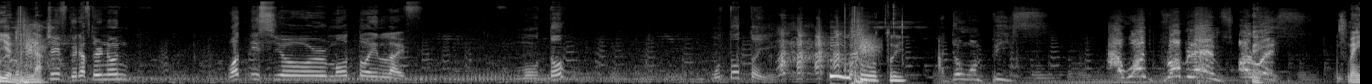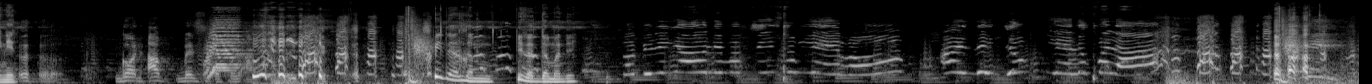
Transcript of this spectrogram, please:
Yun lang. Chief, good afternoon. What is your motto in life? Muto? Mutotoy. Mututoy. I don't want peace. I want problems always! Mainit. God have mercy upon us. Pinadam, pinadaman eh. Pabili niya ako ni Mapsis ng yero. Ay, hindi, joke. Yelo pala.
